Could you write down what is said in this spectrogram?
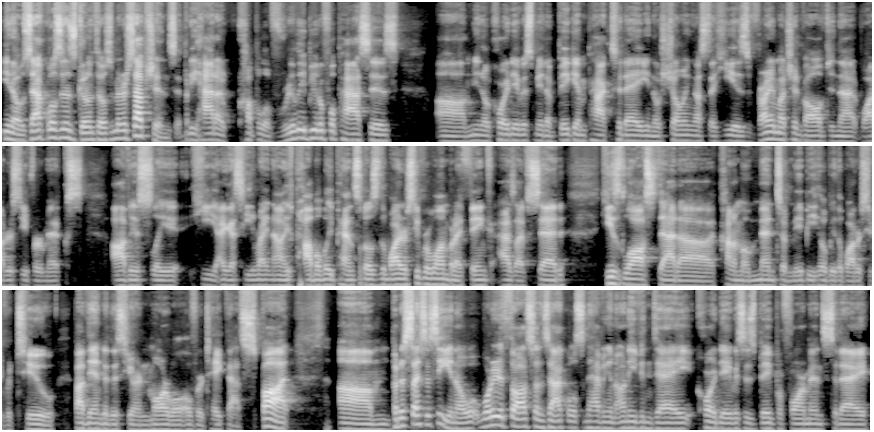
you know, Zach Wilson is going to throw some interceptions, but he had a couple of really beautiful passes. Um, you know, Corey Davis made a big impact today, you know, showing us that he is very much involved in that wide receiver mix. Obviously, he, I guess he right now he's probably penciled as the wide receiver one, but I think, as I've said, he's lost that uh, kind of momentum. Maybe he'll be the wide receiver two by the end of this year, and Moore will overtake that spot. Um, but it's nice to see. You know, what are your thoughts on Zach Wilson having an uneven day? Corey Davis's big performance today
